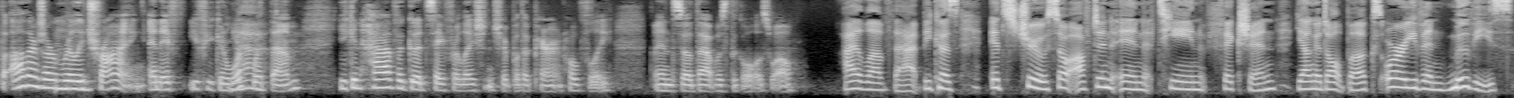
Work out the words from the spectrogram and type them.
but others are mm-hmm. really trying. And if, if you can work yeah. with them, you can have a good, safe relationship with a parent, hopefully. And so that was the goal as well. I love that because it's true. So often in teen fiction, young adult books, or even movies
